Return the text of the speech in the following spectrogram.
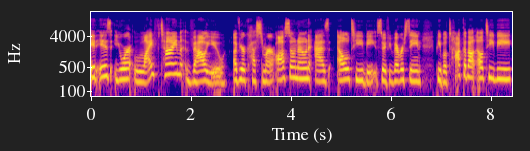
It is your lifetime value of your customer, also known as LTV. So, if you've ever seen people talk about LTV,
